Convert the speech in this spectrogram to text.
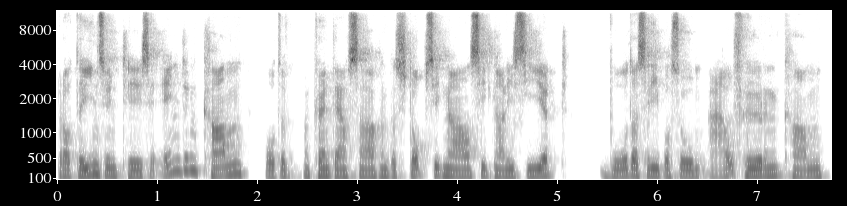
Proteinsynthese enden kann. Oder man könnte auch sagen, das Stoppsignal signalisiert, wo das Ribosom aufhören kann,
